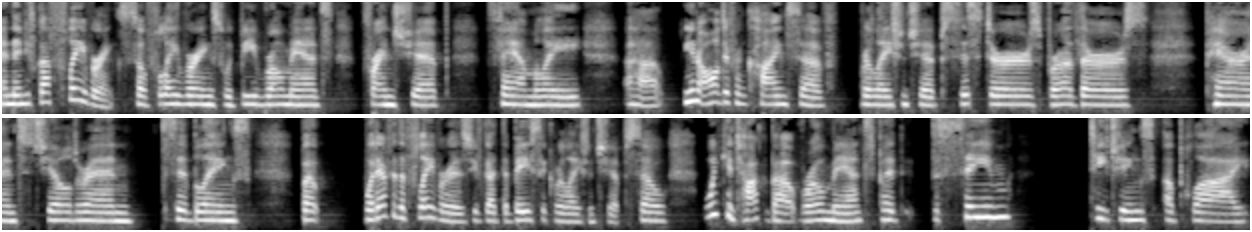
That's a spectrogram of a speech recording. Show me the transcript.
and then you've got flavorings. So flavorings would be romance, friendship, family, uh, you know, all different kinds of relationships, sisters, brothers, parents, children, siblings. But whatever the flavor is, you've got the basic relationship. So we can talk about romance, but the same teachings apply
